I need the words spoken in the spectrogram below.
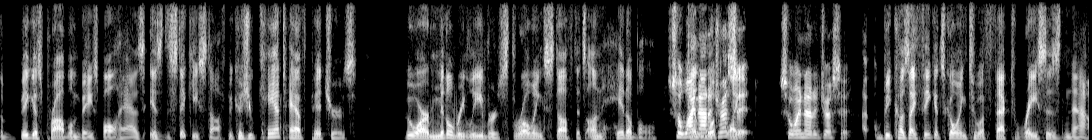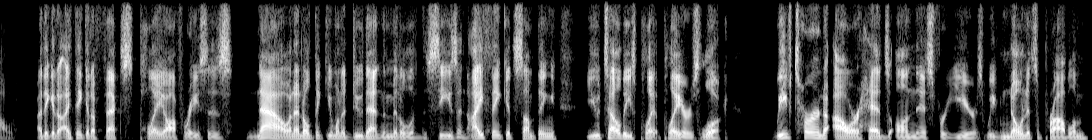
the biggest problem baseball has is the sticky stuff because you can't have pitchers who are middle relievers throwing stuff that's unhittable. So why not address like, it? So why not address it? Uh, because I think it's going to affect races now. I think it I think it affects playoff races now and I don't think you want to do that in the middle of the season. I think it's something you tell these play- players, look, we've turned our heads on this for years. We've known it's a problem.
